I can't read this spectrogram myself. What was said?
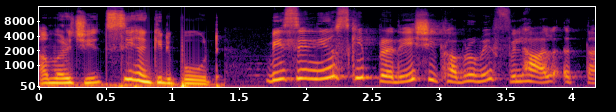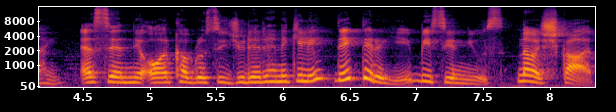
अमरजीत सिंह की रिपोर्ट। बीसीएन न्यूज़ की प्रदेश की खबरों में फ़िलहाल इतना ही। ऐसे अन्य और खबरों से जुड़े रहने के लिए देखते रहिए बीसीएन न्यूज़ नमस्कार।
